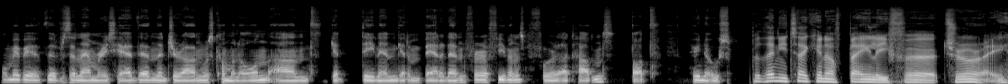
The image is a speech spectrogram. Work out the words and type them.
well, maybe if there was in Emery's head then that Duran was coming on and get Dean in, get him bedded in for a few minutes before that happens. But who knows? But then you're taking off Bailey for Traore.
